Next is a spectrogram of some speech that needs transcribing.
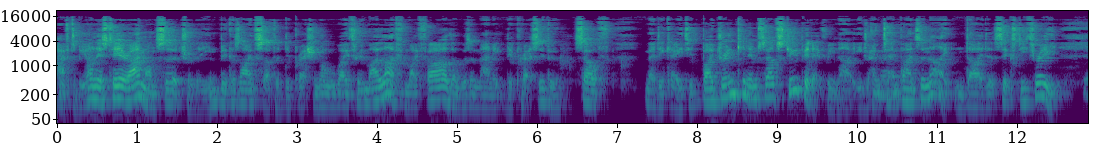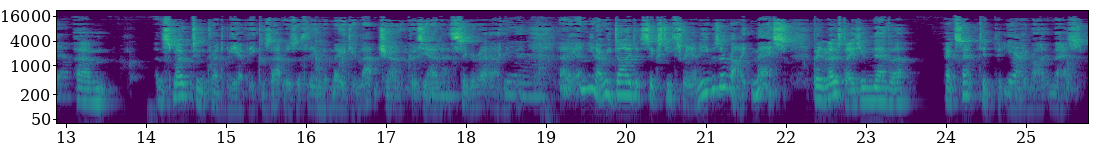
have to be honest here, I'm on sertraline because I've suffered depression all the way through my life. My father was a manic depressive who self medicated by drinking himself stupid every night. He drank 10 pints a night and died at 63. Yeah. Um, and smoked incredibly heavily because that was the thing that made you macho because you had a cigarette. And, and, you know, he died at 63 and he was a right mess. But in those days, you never accepted that you Yeah. were a right mess.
